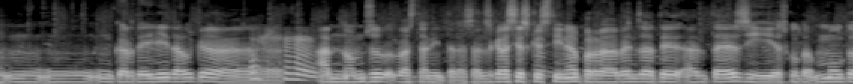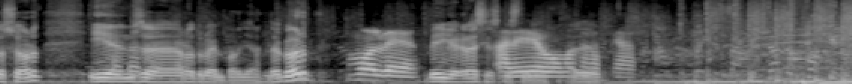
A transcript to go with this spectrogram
un, un cartell i tal que amb noms bastant interessants. Gràcies, Cristina, per haver-nos entès i, escolta, molta sort i ens eh, retrobem per allà, d'acord? Molt bé. Vinga, gràcies, Cristina. Adéu, moltes gràcies.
